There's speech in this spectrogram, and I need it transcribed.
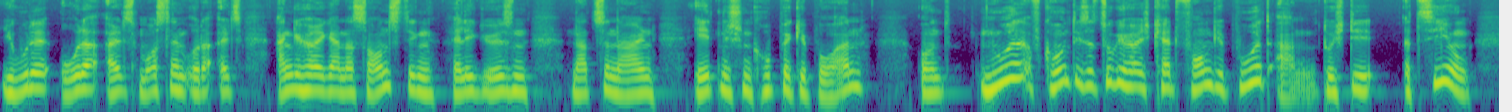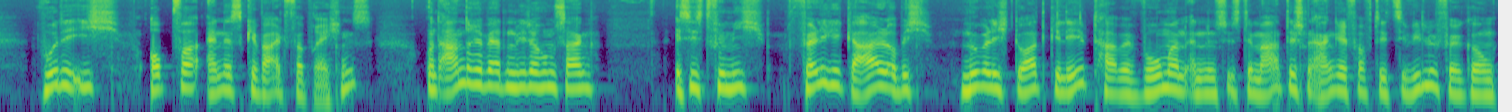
Jude oder als Moslem oder als Angehöriger einer sonstigen religiösen, nationalen, ethnischen Gruppe geboren. Und nur aufgrund dieser Zugehörigkeit von Geburt an, durch die Erziehung, wurde ich Opfer eines Gewaltverbrechens. Und andere werden wiederum sagen, es ist für mich völlig egal, ob ich nur weil ich dort gelebt habe, wo man einen systematischen Angriff auf die Zivilbevölkerung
